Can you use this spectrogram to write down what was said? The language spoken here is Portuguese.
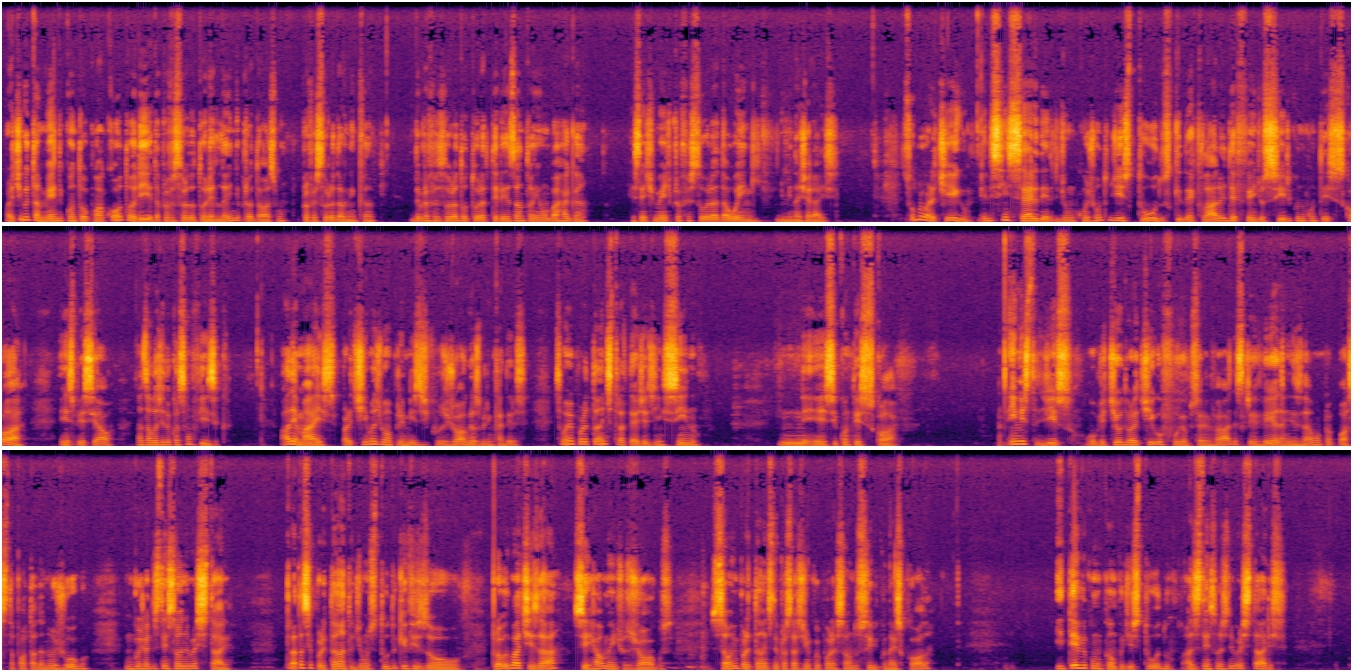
O artigo também contou com a coautoria da professora doutora Elaine Prodóximo, professora da Unicamp, e da professora doutora Teresa Antonion Barragan, recentemente professora da UENG, de Minas Gerais. Sobre o artigo, ele se insere dentro de um conjunto de estudos que declaram e defendem o circo no contexto escolar, em especial nas aulas de educação física. Ademais, partimos de uma premissa de que os jogos e as brincadeiras são uma importante estratégia de ensino nesse contexto escolar. Em vista disso, o objetivo do artigo foi observar, descrever e analisar uma proposta pautada no jogo em um projeto de extensão universitária, Trata-se, portanto, de um estudo que visou problematizar se realmente os jogos são importantes no processo de incorporação do circo na escola e teve como campo de estudo as extensões universitárias,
